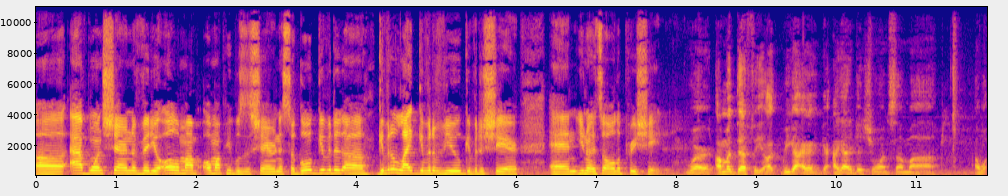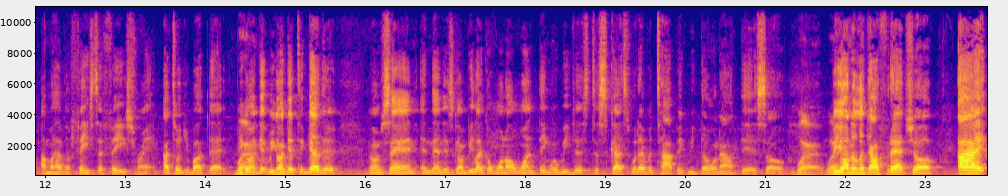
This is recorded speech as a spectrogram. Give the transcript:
Uh, Abwon's sharing the video. All of my all my peoples is sharing it. So go give it a uh, give it a like, give it a view, give it a share, and you know it's all appreciated. Word. I'm gonna definitely. Uh, we got. I, gotta- I gotta get you on some. Uh, I'm gonna have a face to face rant. I told you about that. We're gonna get. We're gonna get together. You know what I'm saying? And then it's gonna be like a one on one thing where we just discuss whatever topic we throwing out there. So Word, word. be on the lookout for that, y'all. All right,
